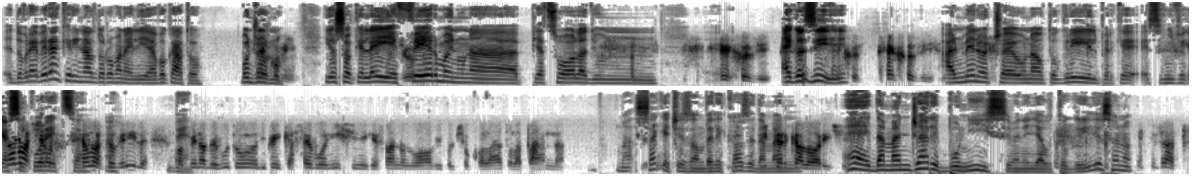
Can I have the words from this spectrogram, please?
Eh, Dovrei avere anche Rinaldo Romanelli, avvocato. Buongiorno. Eccomi. Io so che lei è Buongiorno. fermo in una piazzuola di un... È così. È così? È così. È così. Almeno c'è un autogrill perché significa No, no, c'è un- sicurezza. C'è un autogrill. Ah, Ho appena bevuto uno di quei caffè buonissimi che fanno nuovi col cioccolato, la panna. Ma sai che ci sono delle cose da mangiare? Eh, da mangiare buonissime negli autogrill. Io sono Esatto.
